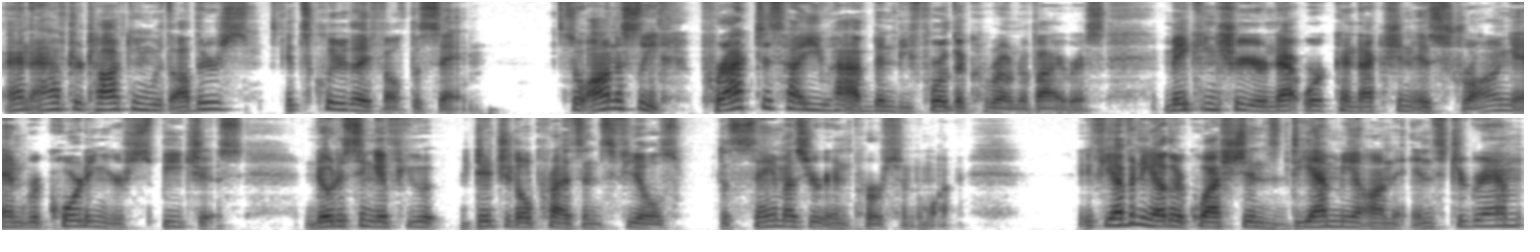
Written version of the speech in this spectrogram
And after talking with others, it's clear they felt the same. So honestly, practice how you have been before the coronavirus, making sure your network connection is strong and recording your speeches, noticing if your digital presence feels the same as your in-person one. If you have any other questions, DM me on Instagram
